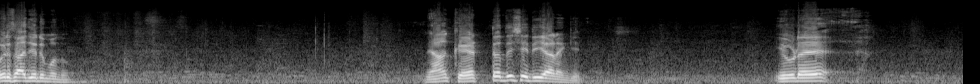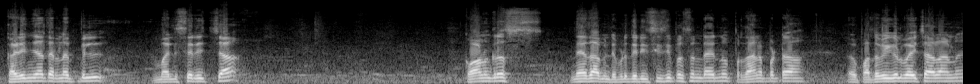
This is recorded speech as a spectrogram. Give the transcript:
ഒരു സാഹചര്യം വന്നു. ഞാൻ കേട്ടത് ശരിയാണെങ്കിൽ ഇവിടെ കഴിഞ്ഞ തെരഞ്ഞെടുപ്പിൽ മത്സരിച്ച കോൺഗ്രസ് നേതാവിന്റെ ഇവിടുത്തെ ഡി സി സി പ്രസിഡന്റായിരുന്നു പ്രധാനപ്പെട്ട പദവികൾ വഹിച്ച ആളാണ്.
